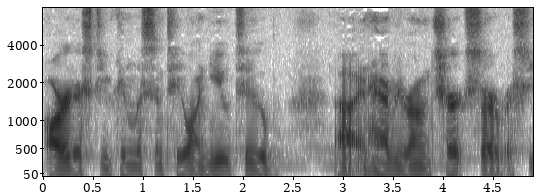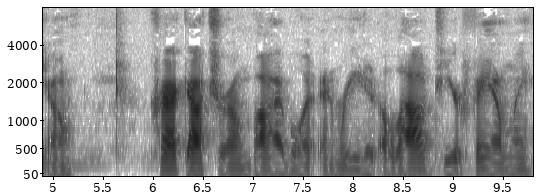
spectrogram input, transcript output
artists you can listen to on YouTube uh, and have your own church service. You know, crack out your own Bible and read it aloud to your family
